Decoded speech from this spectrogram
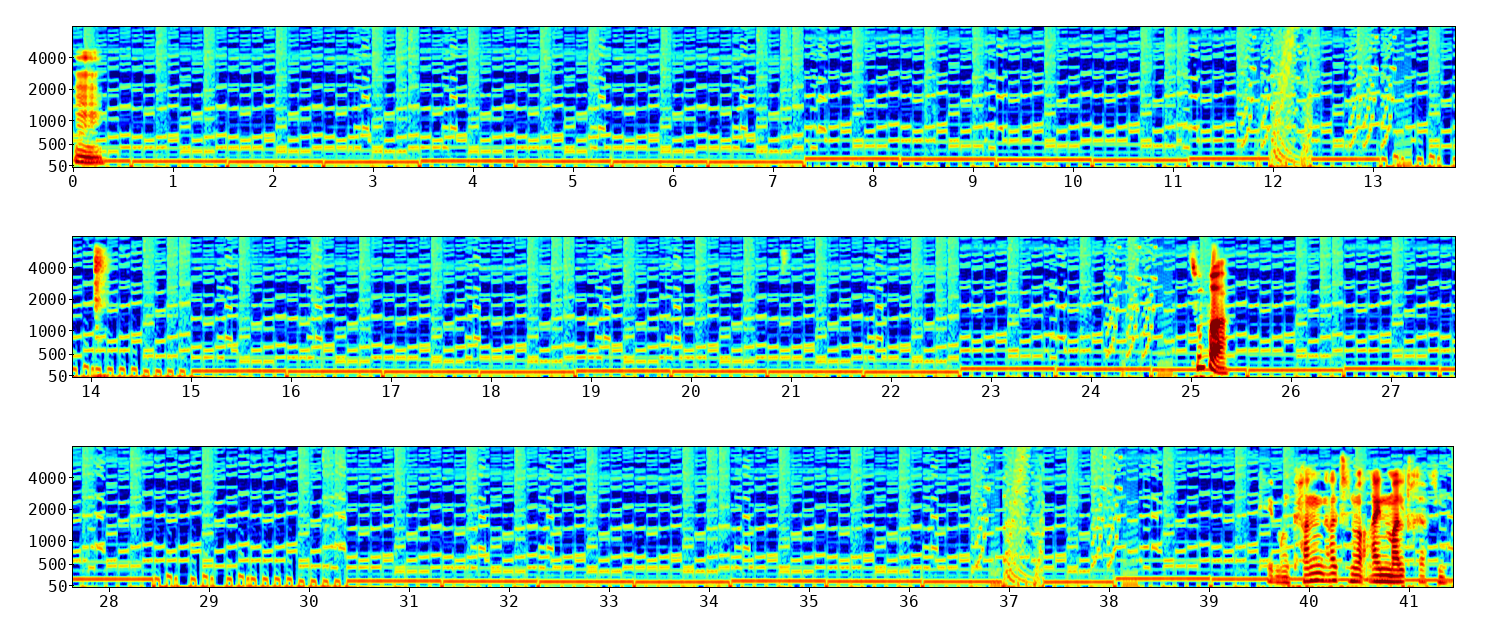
Hm. Super. Okay, man kann also nur einmal treffen.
